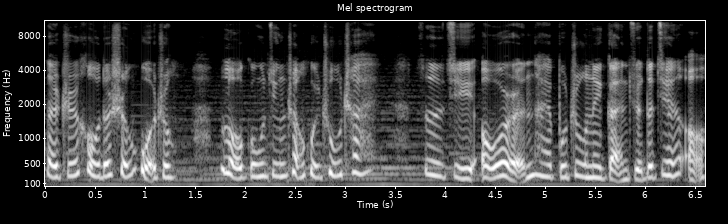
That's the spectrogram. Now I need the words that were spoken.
在之后的生活中，老公经常会出差，自己偶尔耐不住那感觉的煎熬，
